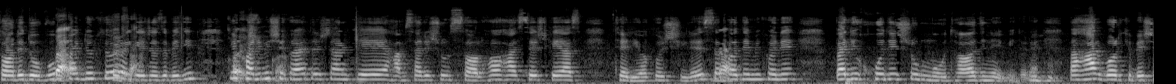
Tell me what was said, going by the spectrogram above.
سال دوم بله، دکتر اگه. اجازه بدین یه خانمی. شکایت داشتن که همسرشون سالها هستش که از تریاک و شیره استفاده می‌کنه ولی خودش رو معتاد نمی‌دونه. و هر بار که بهش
